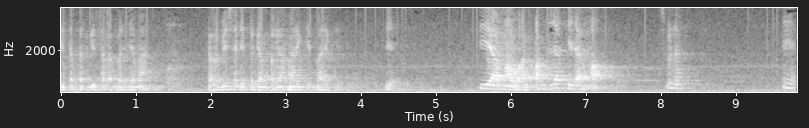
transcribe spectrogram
kita pergi salat berjamaah. Kalau bisa dipegang-pegang, mari kita, mari kita. Ya. Dia mau, alhamdulillah tidak mau. Sudah. Iya.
